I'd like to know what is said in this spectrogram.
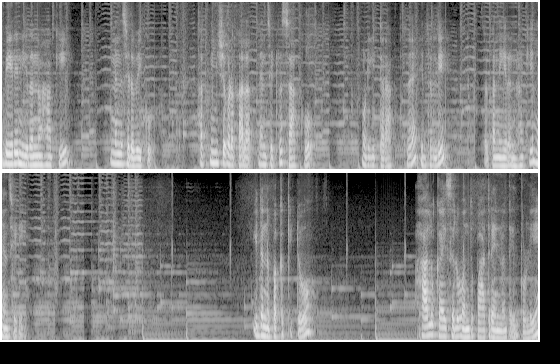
ಬೇರೆ ನೀರನ್ನು ಹಾಕಿ ನೆನೆಸಿಡಬೇಕು. ಹತ್ತು ನಿಮಿಷಗಳ ಕಾಲ ನೆನೆಸಿಟ್ರೆ ಸಾಕು. ನೋಡಿ, ಈ ಥರ ಆಗ್ತದೆ. ಇದರಲ್ಲಿ ಸ್ವಲ್ಪ ನೀರನ್ನು ಹಾಕಿ ನೆನೆಸಿಡಿ. ಇದನ್ನು ಪಕ್ಕಕ್ಕಿಟ್ಟು ಹಾಲು ಕಾಯಿಸಲು ಒಂದು ಪಾತ್ರೆಯನ್ನು ತೆಗೆದುಕೊಳ್ಳಿ.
